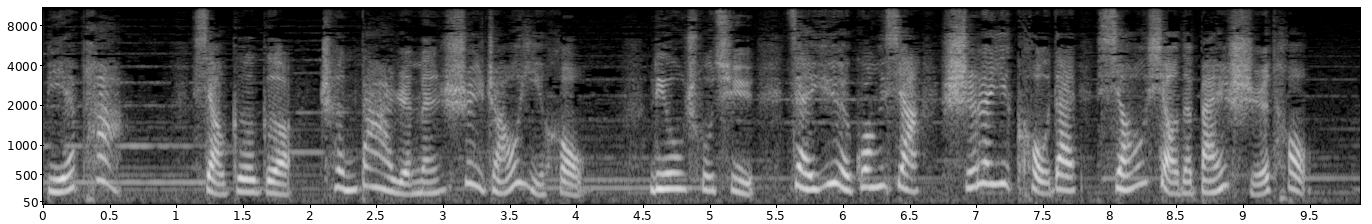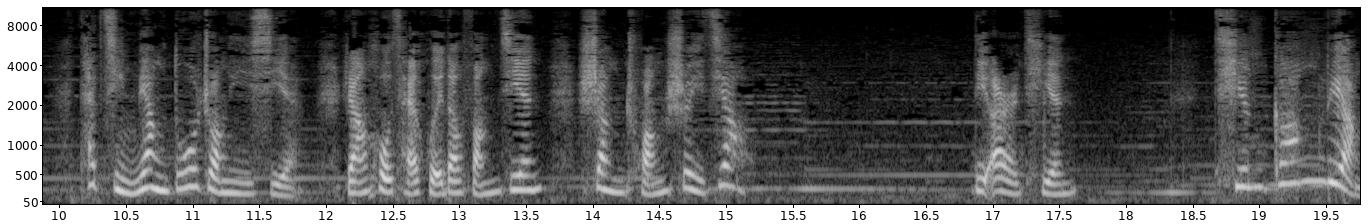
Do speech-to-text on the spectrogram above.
别怕，小哥哥趁大人们睡着以后，溜出去，在月光下拾了一口袋小小的白石头，他尽量多装一些，然后才回到房间上床睡觉。第二天，天刚亮，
